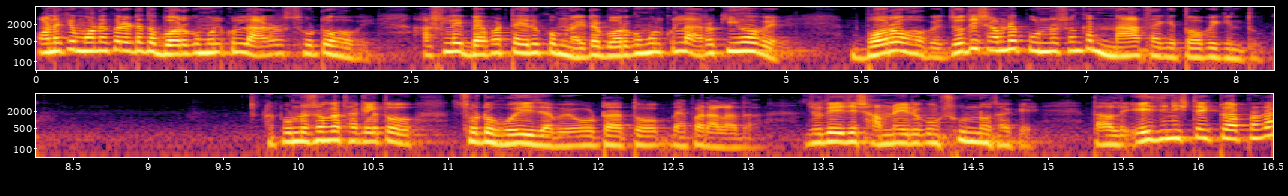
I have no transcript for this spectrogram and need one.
অনেকে মনে করে এটা তো বর্গমূল করলে আরও ছোট হবে। আসলে ব্যাপারটা এরকম না, এটা বর্গমূল করলে আরও কী হবে? বড় হবে। যদি সামনে পূর্ণ সংখ্যা না থাকে, তবে কিন্তু। পূর্ণ সংখ্যা থাকলে তো ছোট হয়েই যাবে, ওটা তো ব্যাপার আলাদা। যদি এই যে সামনে এরকম শূন্য থাকে, তাহলে এই জিনিসটা একটু আপনারা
